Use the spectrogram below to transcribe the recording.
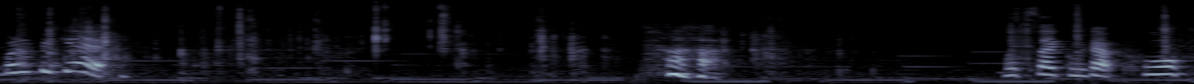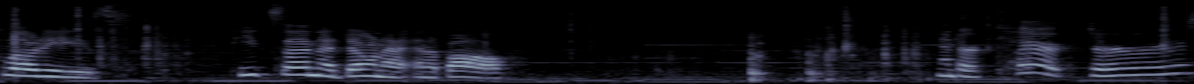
What did we get? Looks like we got pool floaties, pizza and a donut and a ball. And our characters.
